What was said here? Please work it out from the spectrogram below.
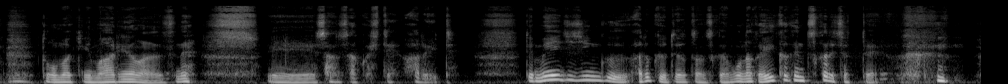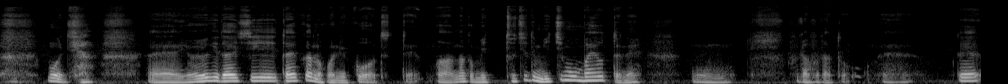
遠巻きに回りながらですね、えー、散策して歩いてで明治神宮歩く予定だったんですけどもうなんかいい加減疲れちゃって もうじゃあ、えー、代々木第一体育館の方に行こうっつってまあなんか途中で道も迷ってね、うん、ふらふらと、えー、で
